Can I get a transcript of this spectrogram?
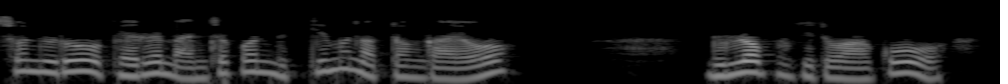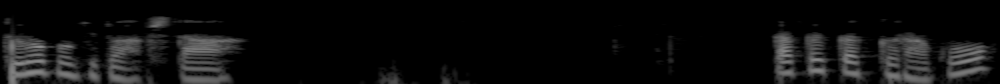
손으로 배를 만져본 느낌은 어떤가요? 눌러보기도 하고 들어보기도 합시다. 까끌까끌하고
